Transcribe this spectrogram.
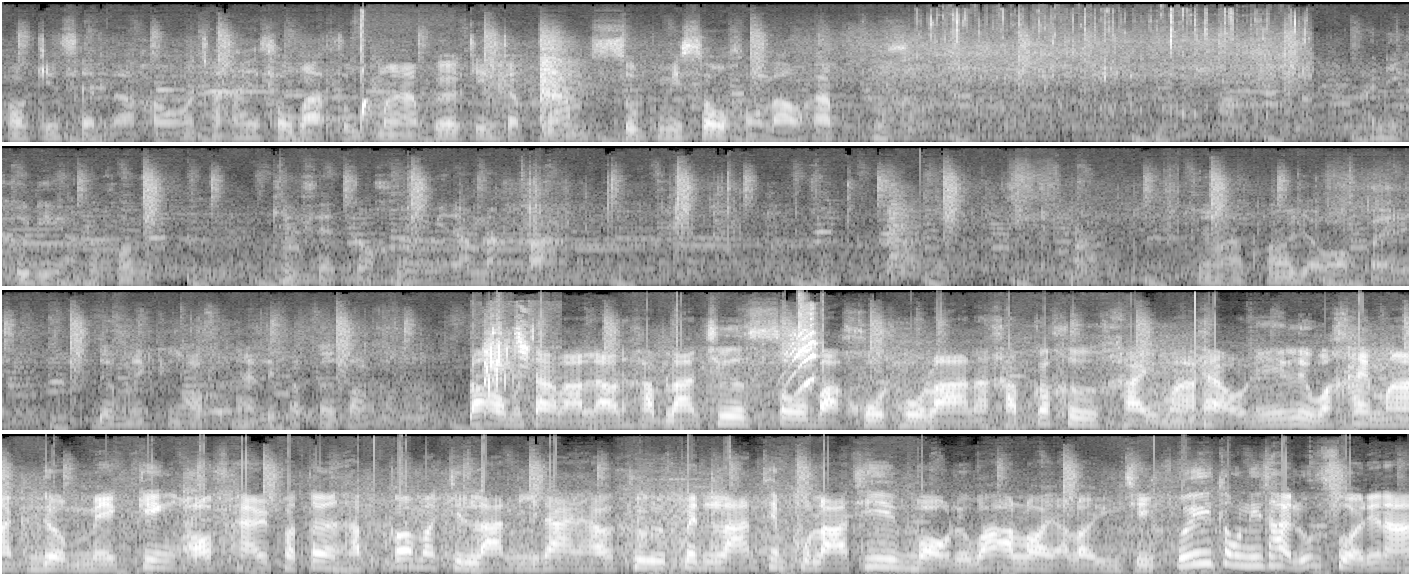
พอกินเสร็จแล้วเขาก็จะให้โซบะซุปมาเพื่อกินกับน้ำซุปมิโซะของเราครับ อันนี้คือดีครับทุกคน กินเสร็จก็คือมีน้ำหลังปาก นี่มาก็เดี๋ยวออกไป The Making of Harry Potter ต่อครับทุกคนเราออกมาจากร้านแล้วนะครับ ร้านชื่อโซบะโคโทรานะครับ ก็คือใครมาแถวนี้หรือว่าใครมา The Making of Harry Potter ครับ ก็มากินร้านนี้ได้นะครับ คือเป็นร้านเทมปุระที่บอกเลยว่าอร่อยอร่อยจริงๆเฮ้ย ตรงนี้ถ่ายรูปสวยด้วยนะ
